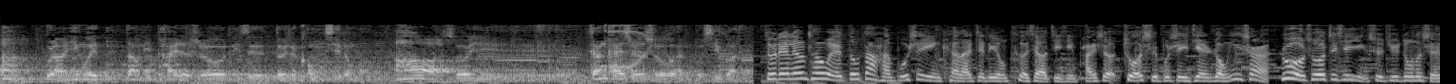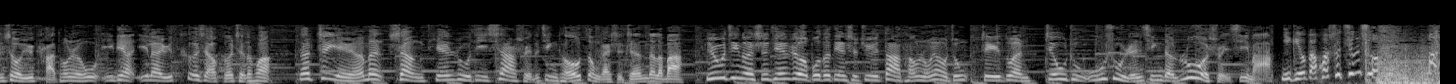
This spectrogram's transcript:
嗯，不然因为当你拍的时候你是对着空气的嘛。啊，所以。刚开始的时候很不习惯，就连梁朝伟都大喊不适应。看来这利用特效进行拍摄，着实不是一件容易事儿。如果说这些影视剧中的神兽与卡通人物一定要依赖于特效合成的话，那这演员们上天入地下水的镜头总该是真的了吧？比如近段时间热播的电视剧《大唐荣耀》中这一段揪住无数人心的落水戏码。你给我把话说清楚！啊，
